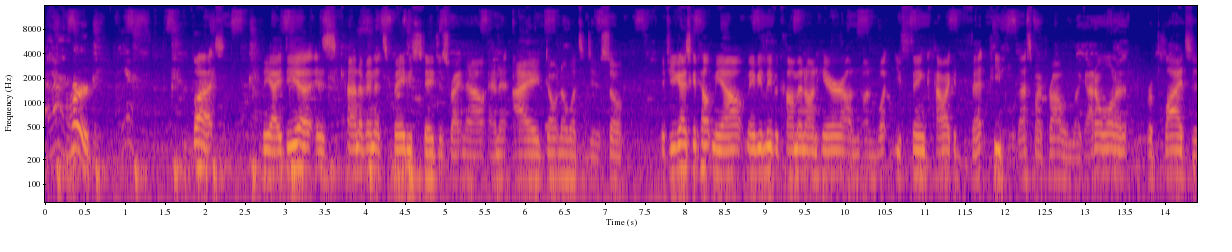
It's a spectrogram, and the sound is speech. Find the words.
I love it. hard, Yes. but the idea is kind of in its baby stages right now, and it, I don't know what to do. So, if you guys could help me out, maybe leave a comment on here on, on what you think, how I could vet people. That's my problem. Like, I don't want to reply to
